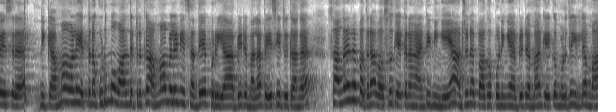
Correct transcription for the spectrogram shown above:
பேசுகிற இன்னைக்கு அம்மாவால் எத்தனை குடும்பம் வாழ்ந்துட்டு இருக்கு அம்மா மேலே நீ சந்தேகப்படுறியா? அப்படின்ற மாதிரிலாம் பேசிகிட்டு இருக்காங்க. சந்திரனை பார்த்தா வசு கேட்குறாங்க ஆண்டி நீங்கள் ஏன் அர்ஜுனை பார்க்க போனீங்க? அப்படின்ற மாதிரி கேட்கும் பொழுது இல்லைம்மா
